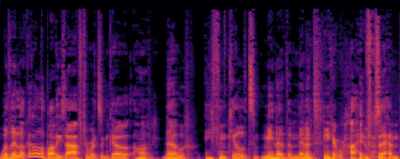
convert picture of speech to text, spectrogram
well, they look at all the bodies afterwards and go, "Oh no, Ethan killed Mina the minute he arrived um,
